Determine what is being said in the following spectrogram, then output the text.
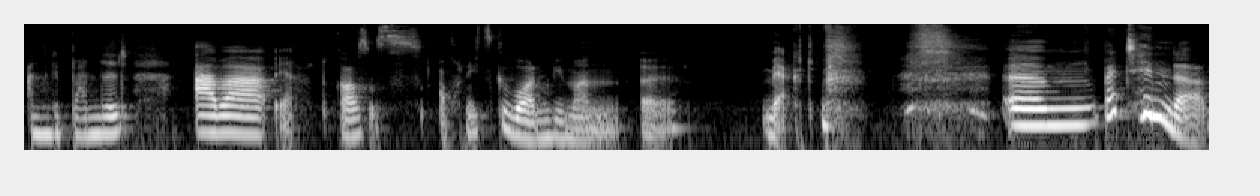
angebandelt. Aber ja, daraus ist auch nichts geworden, wie man äh, merkt. ähm, bei Tinder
